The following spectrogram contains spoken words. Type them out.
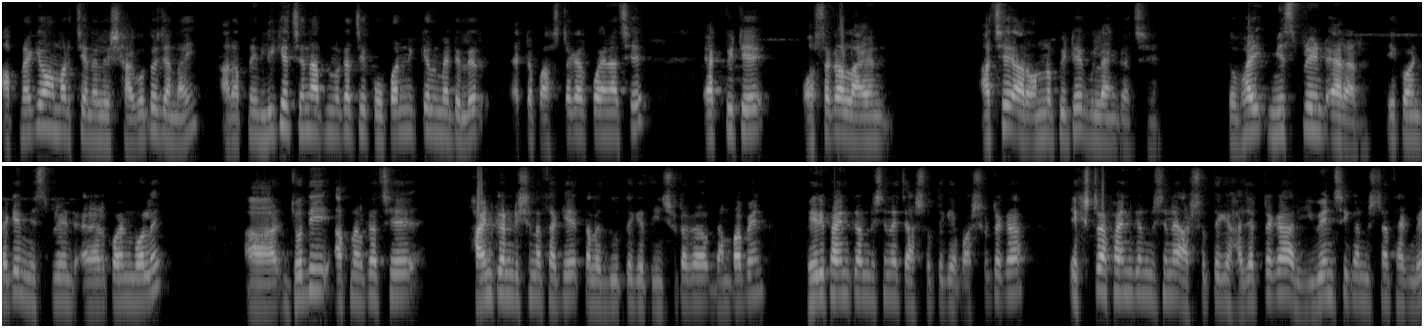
আপনাকেও আমার চ্যানেলে স্বাগত জানাই। আর আপনি লিখেছেন আপনার কাছে কোপার নিকেল মেটেলের একটা পাঁচ টাকার কয়েন আছে। এক পিঠে অশোকা লায়ন আছে আর অন্য পিঠে ব্ল্যাঙ্ক আছে। তো ভাই মিসপ্রিন্ট এরার এই কয়েনটাকে মিসপ্রিন্ট এরার কয়েন বলে। আর যদি আপনার কাছে ফাইন কন্ডিশনে থাকে, তাহলে দু থেকে তিনশো টাকা দাম পাবেন। ভেরি ফাইন কন্ডিশনে চারশো থেকে পাঁচশো টাকা। এক্সট্রা ফাইন কন্ডিশনে আটশো থেকে হাজার টাকা। আর ইউএনসি কন্ডিশনে থাকলে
